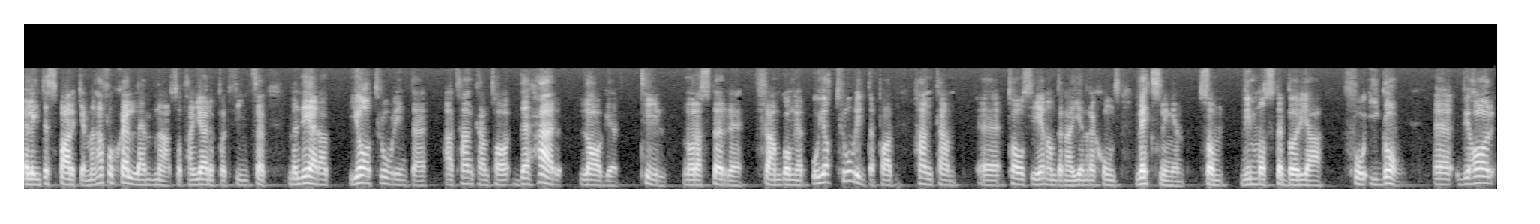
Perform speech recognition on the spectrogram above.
eller inte sparken, men han får själv lämna så att han gör det på ett fint sätt. Men det är att jag tror inte att han kan ta det här laget till några större framgångar. Och jag tror inte på att han kan eh, ta oss igenom den här generationsväxlingen som vi måste börja få igång. Eh, vi har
